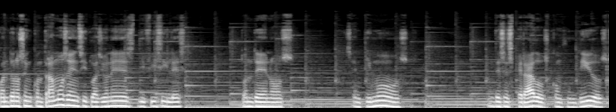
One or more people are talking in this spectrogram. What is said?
Cuando nos encontramos en situaciones difíciles, donde nos sentimos desesperados, confundidos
